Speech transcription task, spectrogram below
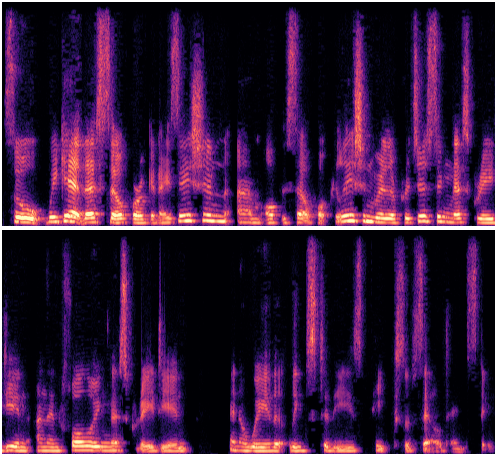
So we get this self-organization um, of the cell population where they're producing this gradient and then following this gradient in a way that leads to these peaks of cell density.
